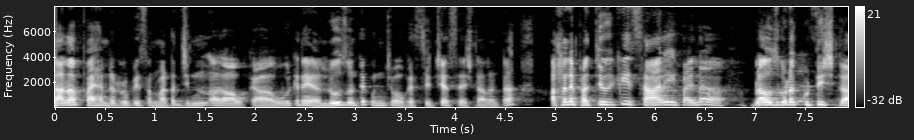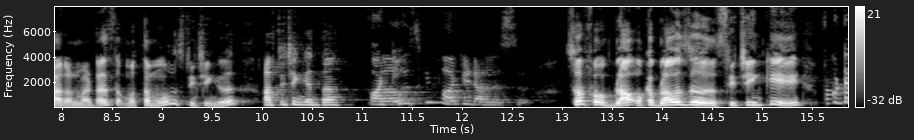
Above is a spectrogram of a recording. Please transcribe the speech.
దాదాపు ఫైవ్ హండ్రెడ్ రూపీస్ అనమాట చిన్న ఒక ఊరికనే లూజ్ ఉంటే కొంచెం ఒక స్టిచ్ చేసేసినారంట. అట్లనే ప్రతి ఒక్కరికి సారీ పైన బ్లౌజ్ కూడా కుట్టించినారు అనమాట మొత్తము స్టిచ్చింగ్. ఆ స్టిచ్చింగ్ ఎంత? ఫార్టీ డాలర్స్. సో బ్లౌ ఒక బ్లౌజ్ స్టిచ్చింగ్కి ఒకటే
